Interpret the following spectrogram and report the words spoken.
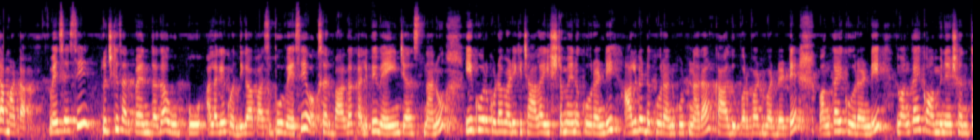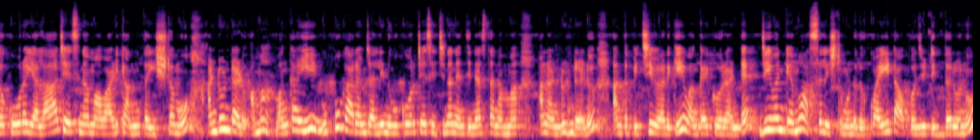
టమాటా వేసేసి రుచికి సరిపోయేంతగా ఉప్పు అలాగే కొద్దిగా పసుపు వేసి ఒకసారి బాగా కలిపి వేయించేస్తున్నాను. ఈ కూర కూడా వాడికి చాలా ఇష్టమైన కూర అండి ఆలుగడ్డ కూర అనుకుంటున్నారా? కాదు పొరపాటు పడ్డట్టే. వంకాయ కూర అండి వంకాయ కాంబినేషన్తో కూర ఎలా చేసినా మా వాడికి అంత ఇష్టము అంటుంటాడు. అమ్మ వంకాయ ఉప్పు కారం చల్లి నువ్వు కూర చేసి ఇచ్చినా నేను తినేస్తానమ్మా అని అంటుంటాడు. అంత పిచ్చి వాడికి వంకాయ కూర అంటే జీవన్కేమో అస్సలు ఇష్టం ఉండదు. క్వైట్ ఆపోజిట్ ఇద్దరును.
